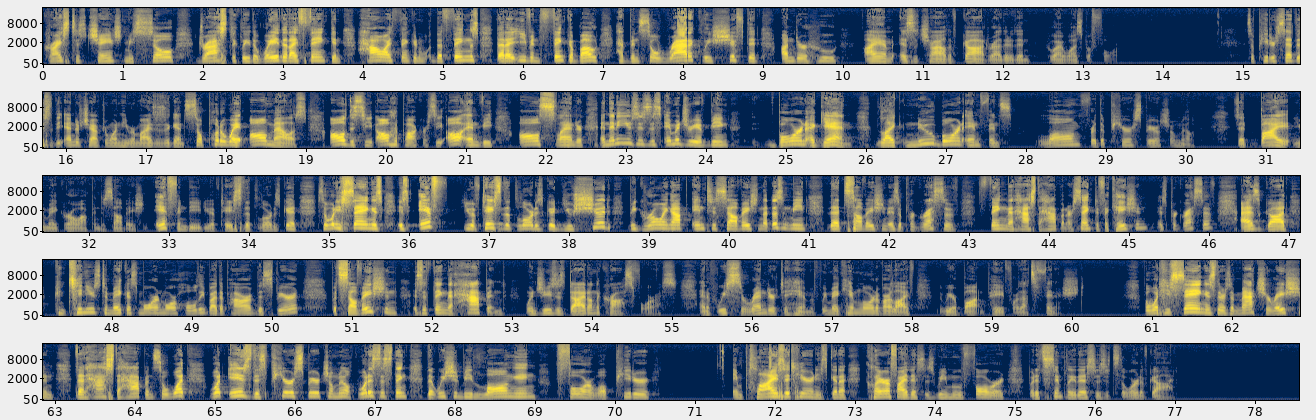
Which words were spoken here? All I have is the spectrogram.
Christ has changed me so drastically. The way that I think and how I think and the things that I even think about have been so radically shifted under who I am as a child of God rather than who I was before. So Peter said this at the end of chapter 1. He reminds us again. So put away all malice, all deceit, all hypocrisy, all envy, all slander. And then he uses this imagery of being born again, like newborn infants long for the pure spiritual milk, that by it you may grow up into salvation, if indeed you have tasted that the Lord is good. So, what he's saying is, is if you have tasted that the Lord is good, you should be growing up into salvation. That doesn't mean that salvation is a progressive thing that has to happen. Our sanctification is progressive as God continues to make us more and more holy by the power of the Spirit. But salvation is a thing that happened when Jesus died on the cross for us. And if we surrender to Him, if we make Him Lord of our life, we are bought and paid for. That's finished. But what he's saying is there's a maturation that has to happen. So, what, what is this pure spiritual milk? What is this thing that we should be longing for? Well, Peter implies it here, and he's going to clarify this as we move forward. But it's simply this is it's the Word of God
